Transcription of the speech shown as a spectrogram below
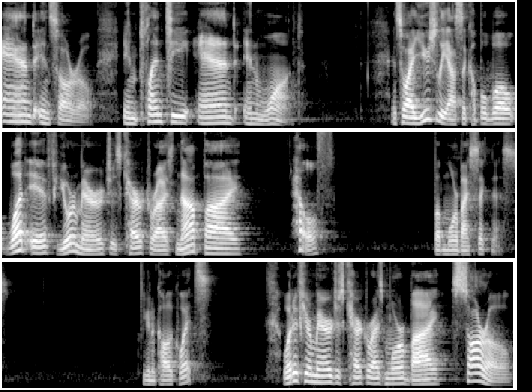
and in sorrow, in plenty and in want. And so I usually ask the couple, well, what if your marriage is characterized not by health, but more by sickness? You're going to call it quits? What if your marriage is characterized more by sorrow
